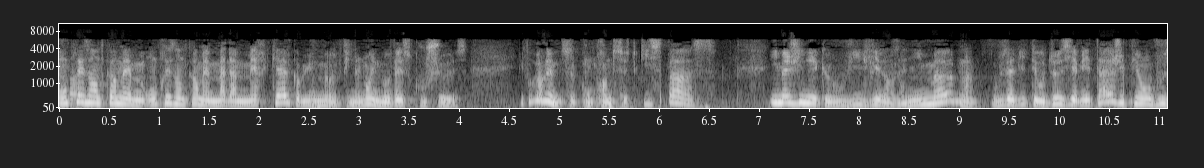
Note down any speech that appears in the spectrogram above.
on, présente quand même, on présente quand même Madame Merkel comme une, finalement une mauvaise coucheuse. Il faut quand même se comprendre ce qui se passe. Imaginez que vous viviez dans un immeuble, vous habitez au deuxième étage, et puis on vous,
